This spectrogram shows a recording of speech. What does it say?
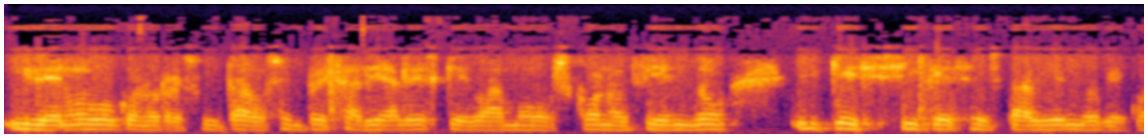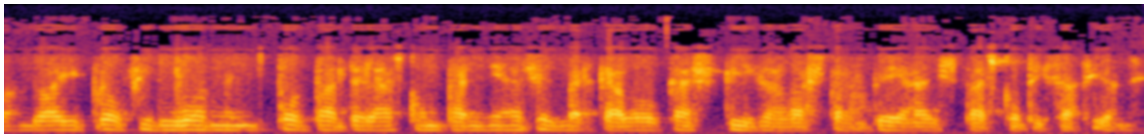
Y de nuevo con los resultados empresariales que vamos conociendo y que sí que se está viendo que cuando hay profit warning por parte de las compañías, el mercado castiga bastante a estas cotizaciones.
